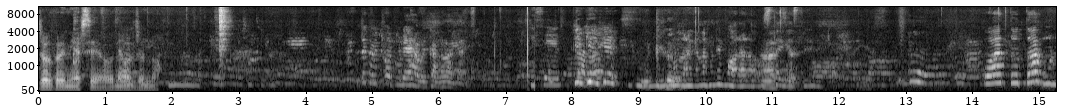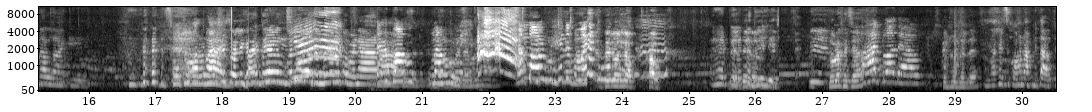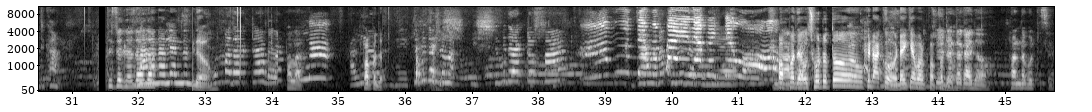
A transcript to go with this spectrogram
জোর করে নিয়ে আসছে ও নেওয়ার জন্য এটা করে ঠোঁট উড়ে হবে কালো আদায় সে- কি কি কি মরা গেল মানে মরার অবস্থায় গেছে কত তো হুনা লাগে ছোট বড় নাই বলি গাগে বলি ওজন ধরে কমে না বাবু বাবু আম বাবু খেতে দোয়া খাও এই প্লেটটা দিয়ে তোমরা খাইছা হাত দাও আমরা খাইছি কখন? আপনি তাড়াতাড়ি খান। তুই চলে যা যাও না না লেন না দাও। পাপা তুমি দেখো না। তুমি একটা পাপ্পা ছোট তো ওকে ডাকো ডাকি আবার পাপ্পা দাও ঠান্ডা পড়তেছে।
